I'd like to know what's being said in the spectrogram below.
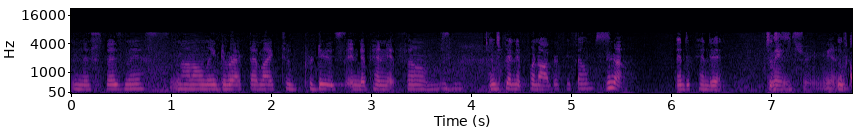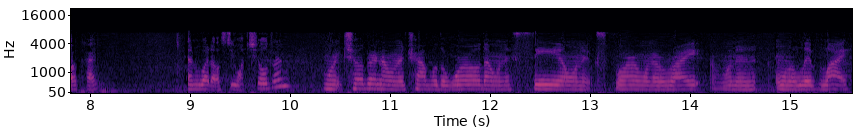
in this business. Not only direct, I'd like to produce independent films. Independent pornography films? No, Independent? just- mainstream, yeah. Okay. And what else? Do you want children? I want children. I want to travel the world. I want to see. I want to explore. I want to write. I want to. I want to live life.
